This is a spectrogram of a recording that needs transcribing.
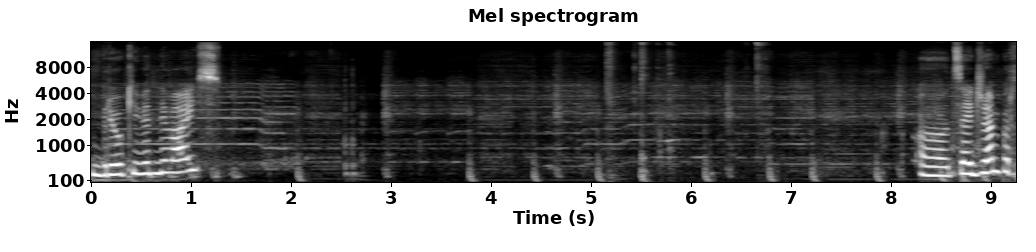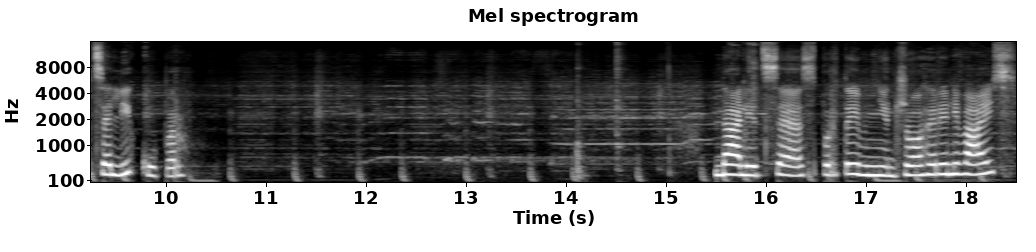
Брюки від Levi's. Е, Цей джемпер це Лі Купер. Далі це спортивні джогери Levi's.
